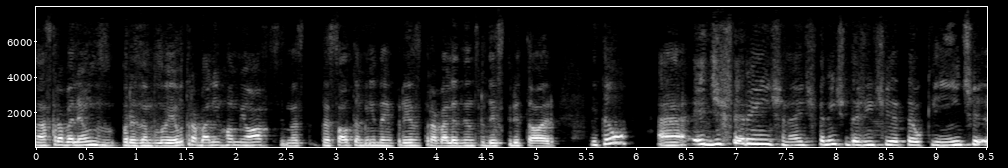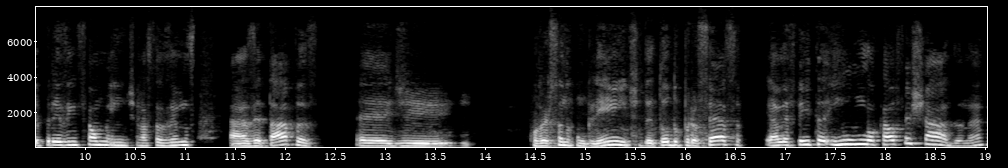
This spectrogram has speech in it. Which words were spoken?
nós trabalhamos, por exemplo, eu trabalho em home office, mas o pessoal também da empresa trabalha dentro do escritório. Então, ah, é diferente, né? É diferente da gente ir até o cliente presencialmente. Nós fazemos as etapas é, de conversando com o cliente, de todo o processo, ela é feita em um local fechado, né?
